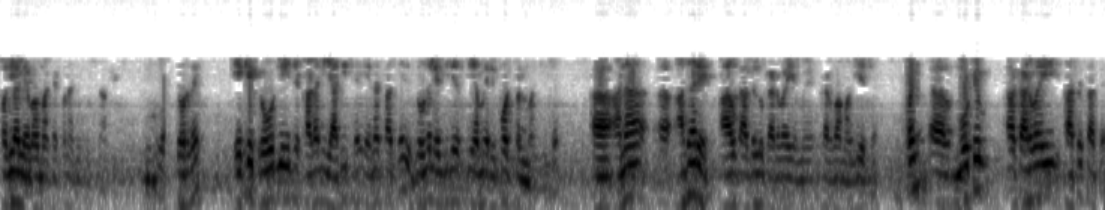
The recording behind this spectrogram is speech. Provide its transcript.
પગલાં લેવા માટે પણ આજે સૂચના આપી એક એક રોડની જે ખાડાની યાદી છે, એના સાથે ઝોનલ એન્જિનિયર્સની અમે રિપોર્ટ પણ માંગી છે. આના આધારે આગળનું કાર્યવાહી અમે કરવા માંગીએ છીએ. પણ મોટિવ કાર્યવાહી સાથે સાથે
